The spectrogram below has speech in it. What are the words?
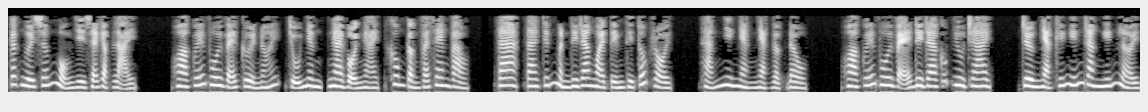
các ngươi sớm muộn gì sẽ gặp lại. Hoa Quế vui vẻ cười nói, chủ nhân, ngài vội ngài, không cần phải xen vào. Ta, ta chính mình đi ra ngoài tiệm thì tốt rồi. Thẳng nhiên nhàn nhạt gật đầu. Hoa Quế vui vẻ đi ra cúc du trai. Trường nhạc khí nghiến răng nghiến lợi,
